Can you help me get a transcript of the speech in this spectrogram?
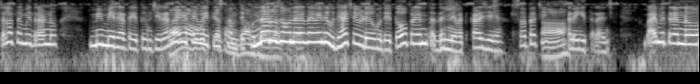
चला तर मित्रांनो मी मिरात आहे तुमची रजा घेते वैतीच कसं थांबते. पुन्हा रोज होणाऱ्या नवीन उद्याच्या व्हिडिओमध्ये. तोपर्यंत धन्यवाद. काळजी घ्या. स्वतःची हा. आणि इतरांची. बाय मित्रांनो.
